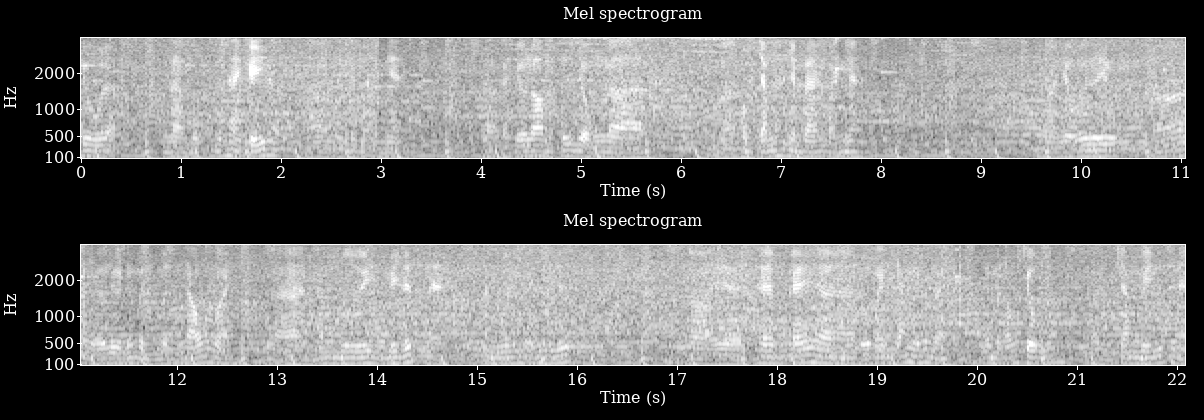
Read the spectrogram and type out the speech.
chua đó là một đến hai kg đó. à, thì các bạn nha. Đó, cà chua lo mình sử dụng là 100 đến 200 gram các bạn nha. Rồi dầu ô liu. Đó dầu ô liu nếu mình mình nấu các bạn. Là 50 ml nè 50 ml. Rồi à, thêm cái à, rượu vang trắng nữa các bạn để mình nấu chung đó. 100 ml nè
